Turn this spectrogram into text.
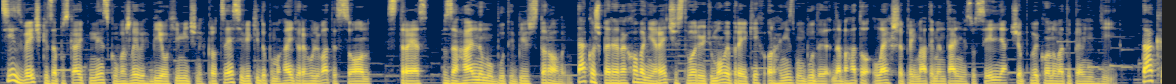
Ці звички запускають низку важливих біохімічних процесів, які допомагають регулювати сон, стрес, в загальному бути більш здоровим. Також перераховані речі створюють умови, при яких організму буде набагато легше приймати ментальні зусилля, щоб виконувати певні дії. Так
